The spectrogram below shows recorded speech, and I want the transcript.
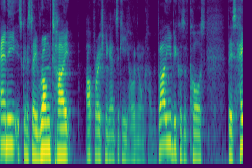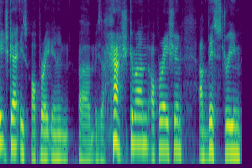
Any, it's going to say wrong type, operation against a key holding wrong type of value because, of course, this hget is operating um, is a hash command operation, and this stream,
